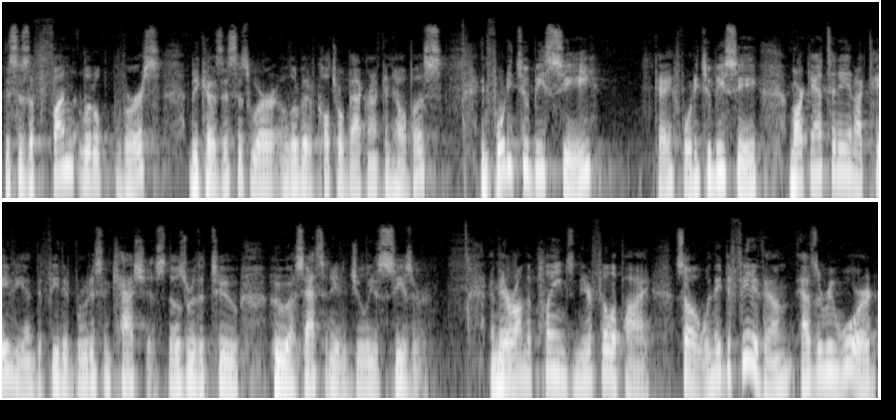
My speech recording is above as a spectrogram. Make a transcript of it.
This is a fun little verse because this is where a little bit of cultural background can help us. In 42 BC, Okay, 42 BC, Mark Antony and Octavian defeated Brutus and Cassius. Those were the two who assassinated Julius Caesar. And they were on the plains near Philippi. So when they defeated them, as a reward,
